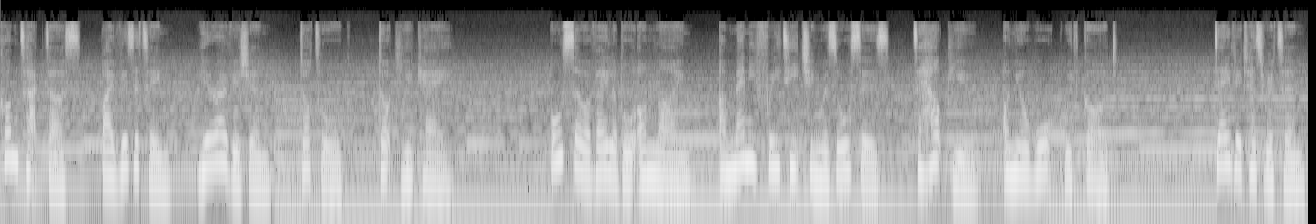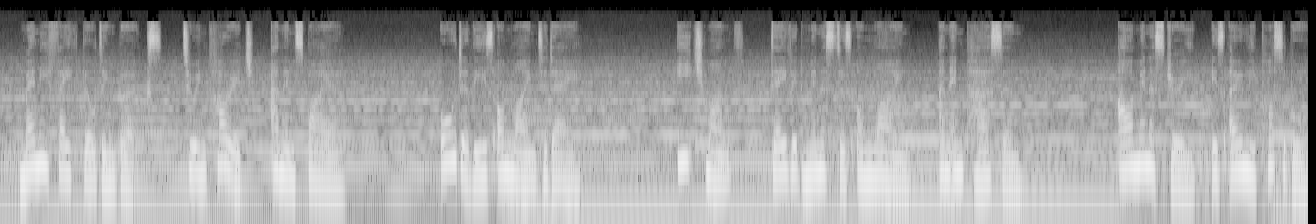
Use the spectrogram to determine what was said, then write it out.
Contact us by visiting eurovision.org.uk. Also available online are many free teaching resources to help you on your walk with God. David has written many faith building books to encourage and inspire. Order these online today. Each month, David ministers online and in person. Our ministry is only possible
